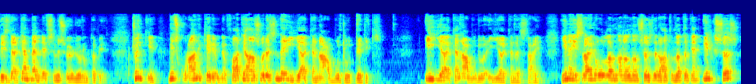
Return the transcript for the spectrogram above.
Biz derken ben nefsimi söylüyorum tabii. Çünkü biz Kur'an-ı Kerim'de Fatiha suresinde İyyâke na'budu dedik. İyyâke na'budu ve iyyâke nesta'in. Yine İsrailoğullarından alınan sözleri hatırlatırken ilk söz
